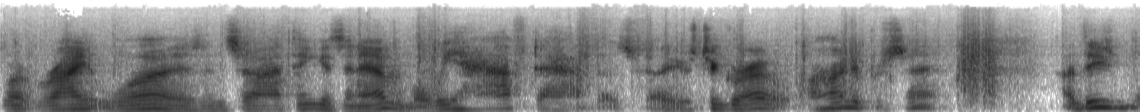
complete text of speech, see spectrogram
what right was. And so I think it's inevitable. We have to have those failures to grow 100%. Uh, these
